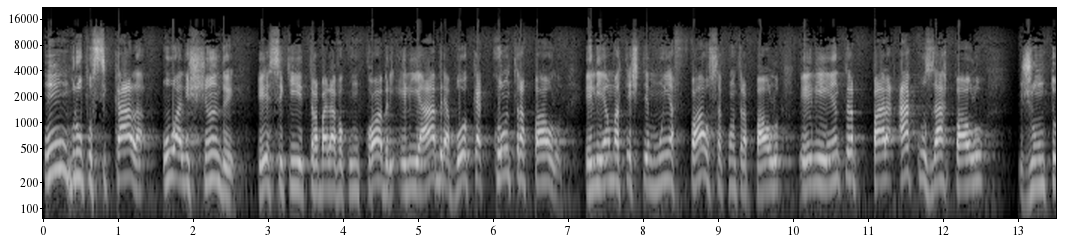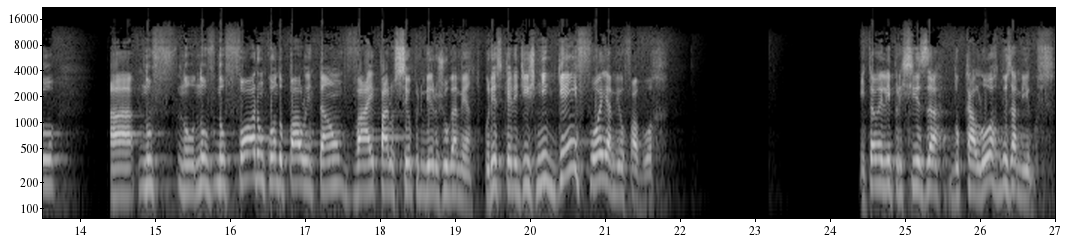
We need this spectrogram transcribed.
um grupo se cala, o Alexandre, esse que trabalhava com cobre, ele abre a boca contra Paulo. Ele é uma testemunha falsa contra Paulo. Ele entra para acusar Paulo junto ah, no, no, no, no fórum, quando Paulo então vai para o seu primeiro julgamento. Por isso que ele diz: Ninguém foi a meu favor. Então ele precisa do calor dos amigos.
